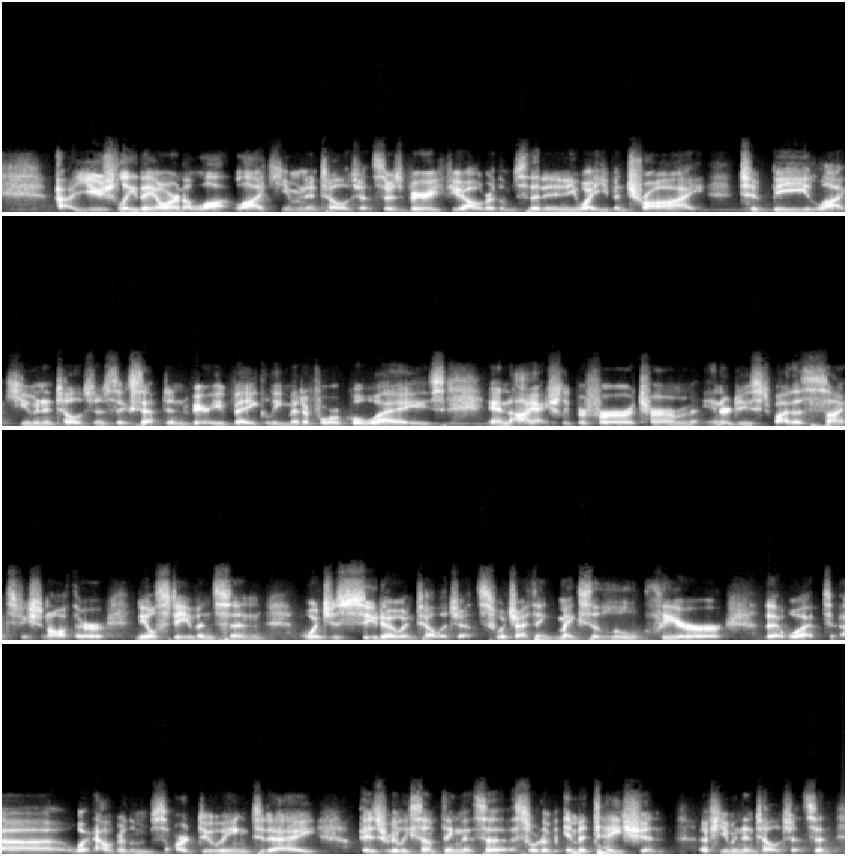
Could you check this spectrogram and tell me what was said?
uh, usually they aren't a lot like human intelligence. There's very few algorithms that in any way even try to be like human intelligence, except in very vaguely metaphorical ways. And I actually prefer a term introduced by the science fiction author Neal Stephenson, which is pseudo intelligence, which I think makes it a little clearer that what uh, what algorithms are doing today is really something that's a, a sort of imitation of human intelligence. And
